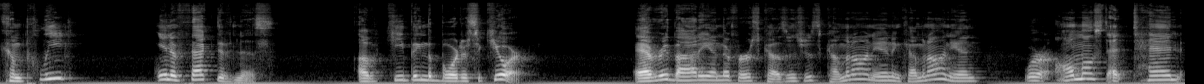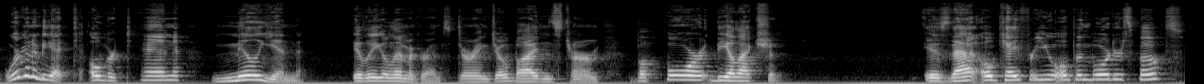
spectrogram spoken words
complete ineffectiveness of keeping the border secure. Everybody and their first cousins just coming on in and coming on in. We're almost at 10, we're going to be at over 10 million illegal immigrants during Joe Biden's term before the election. Is that okay for you, open borders folks?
